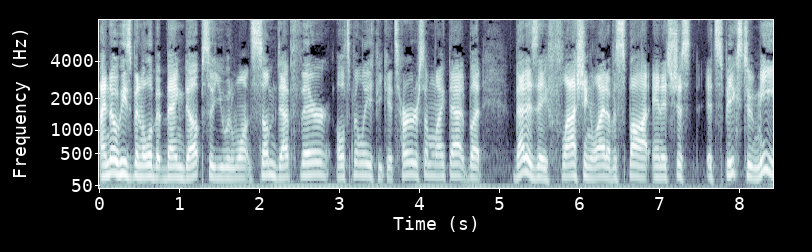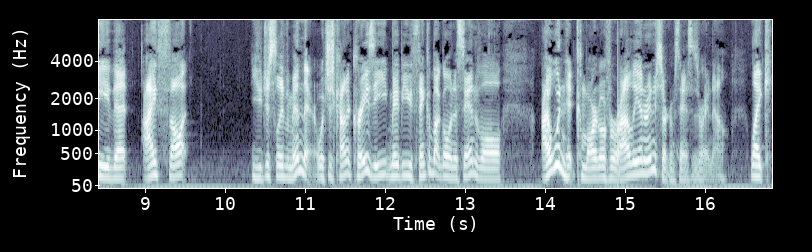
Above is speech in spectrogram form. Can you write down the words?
I know he's been a little bit banged up, so you would want some depth there ultimately if he gets hurt or something like that. But that is a flashing light of a spot, and it's just it speaks to me that I thought you just leave him in there, which is kind of crazy. Maybe you think about going to Sandoval. I wouldn't hit Camargo for Riley under any circumstances right now. Like,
